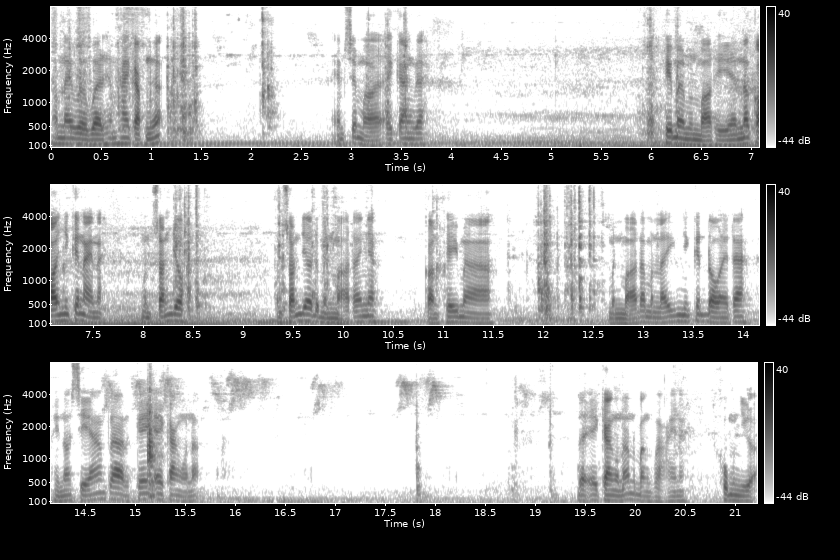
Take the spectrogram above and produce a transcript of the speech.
Hôm nay vừa về thêm hai cặp nữa. Em sẽ mở ai căng ra. Khi mà mình mở thì nó có những cái này này mình xoắn vô. Mình xoắn vô để mình mở ra nha. Còn khi mà mình mở ra mình lấy những cái đồ này ra thì nó sẽ ra cái e căng của nó. Đây e căng của nó là bằng vải này khung nhựa.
